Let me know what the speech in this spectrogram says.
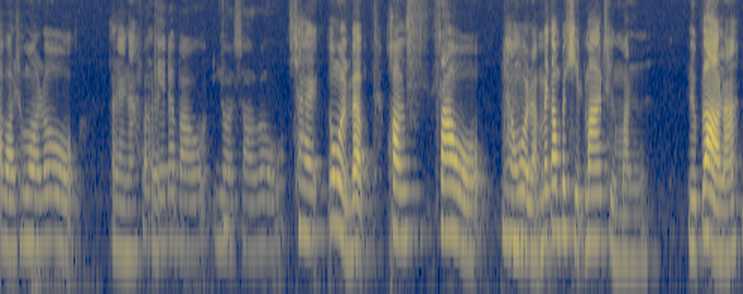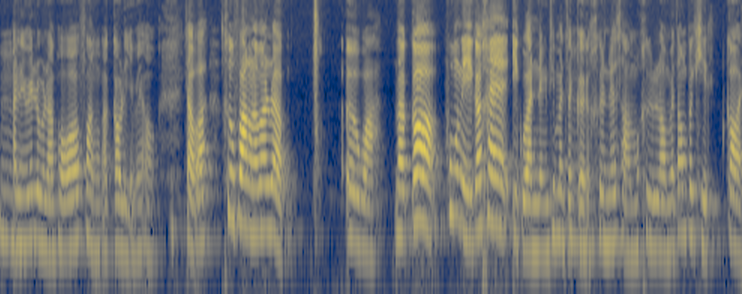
about tomorrow อะไรนะอะไร forget about your sorrow ใช่ ก็เหมือนแบบความเศร้าทั้งหมดอะไม่ต้องไปคิดมากถึงมัน หรือเปล่านะอืมอันนี้ไม่รู้นะ เพราะว่าฟังเกาหลีไม่ออก แต่ว่าคือฟังแล้วมันแบบ เออว่ะ แล้วก็พรุ่งนี้ก็แค่อีกวันหนึ่งที่มันจะเกิดขึ้นด้วยซ้ำคือเราไม่ต้องไปคิดก่อน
